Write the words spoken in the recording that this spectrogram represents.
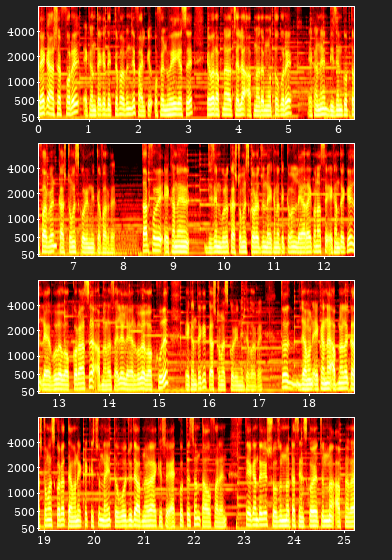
ব্যাগে আসার পরে এখান থেকে দেখতে পাবেন যে ফাইলটি ওপেন হয়ে গেছে। এবার আপনারা চাইলে আপনাদের মতো করে এখানে ডিজাইন করতে পারবেন কাস্টমাইজ করে নিতে পারবে তারপরে এখানে ডিজাইনগুলো কাস্টমাইজ করার জন্য এখানে দেখতে লেয়ার আইকন আছে। এখান থেকে লেয়ারগুলো লক করা আছে। আপনারা চাইলে লেয়ারগুলো লক খুলে এখান থেকে কাস্টমাইজ করে নিতে পারবে। তো যেমন এখানে আপনারা কাস্টমাইজ করার তেমন একটা কিছু নাই। তবুও যদি আপনারা কিছু অ্যাড করতে চান, তাও পারেন। তো এখান থেকে সৌজন্যটা চেঞ্জ করার জন্য আপনারা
